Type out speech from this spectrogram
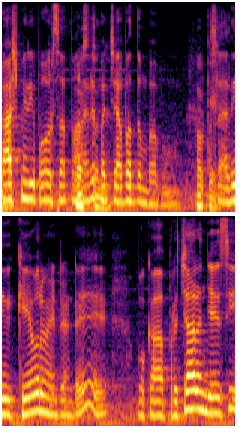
కాశ్మీరీ పౌరసత్వం అనేది పచ్చి అబద్ధం బాబు. అసలు అది కేవలం ఏంటంటే ఒక ప్రచారం చేసి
